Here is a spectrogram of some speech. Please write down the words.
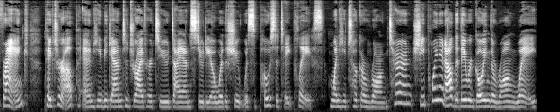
Frank picked her up and he began to drive her to Diane's studio where the shoot was supposed to take place. When he took a wrong turn, she pointed out that they were going the wrong way.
